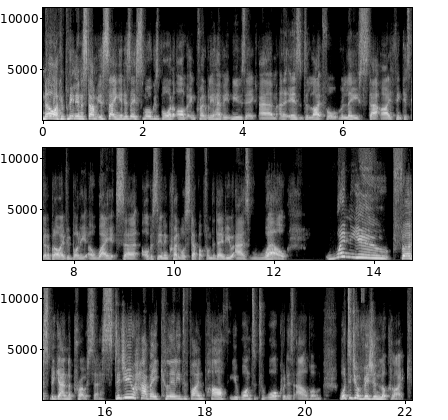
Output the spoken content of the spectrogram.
no, I completely understand what you're saying. It is a smorgasbord of incredibly heavy music, um, and it is a delightful release that I think is going to blow everybody away. It's uh, obviously an incredible step up from the debut as well. When you first began the process, did you have a clearly defined path you wanted to walk with this album? What did your vision look like?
